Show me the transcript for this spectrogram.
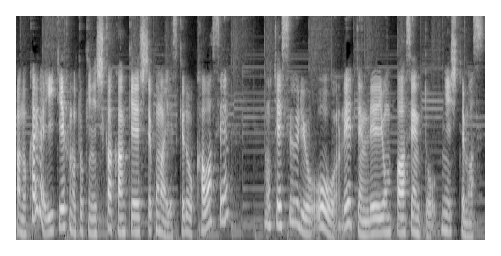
あの、海外 ETF の時にしか関係してこないですけど、為替の手数料を0.04%にしてます。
